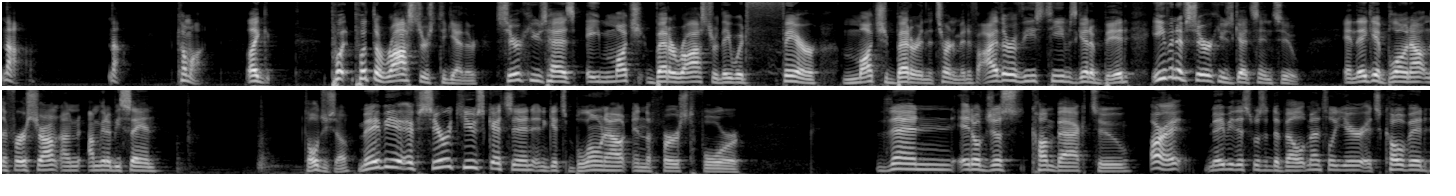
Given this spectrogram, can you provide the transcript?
nah, nah. Come on, Like put put the rosters together. Syracuse has a much better roster. They would fare much better in the tournament. If either of these teams get a bid, even if Syracuse gets in too, and they get blown out in the first round, I'm, I'm going to be saying, told you so. Maybe if Syracuse gets in and gets blown out in the first four, then it'll just come back to all right, maybe this was a developmental year. It's COVID.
